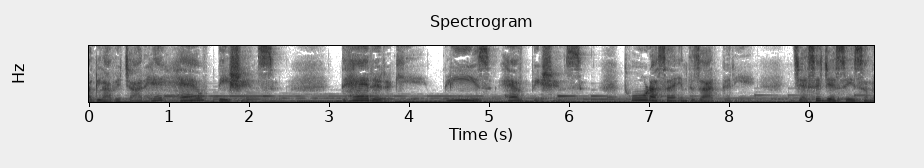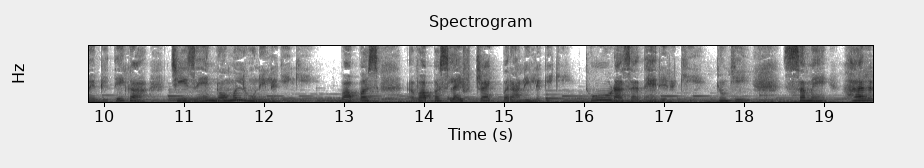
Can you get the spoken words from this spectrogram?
अगला विचार है हैव पेशेंस धैर्य रखिए। प्लीज़ हैव पेशेंस थोड़ा सा इंतज़ार करिए। जैसे जैसे समय बीतेगा, चीज़ें नॉर्मल होने लगेंगी। वापस वापस लाइफ ट्रैक पर आने लगेगी। थोड़ा सा धैर्य रखिए, क्योंकि समय हर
